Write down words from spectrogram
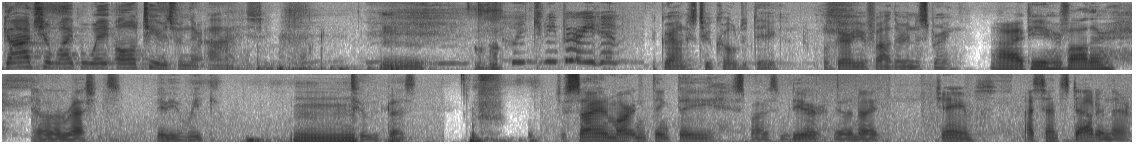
God shall wipe away all tears from their eyes. Mm. When can we bury him? The ground is too cold to dig. We'll bury your father in the spring. R.I.P. her father. Hell on rations. Maybe a week. Mm. Two at best. Josiah and Martin think they spotted some deer the other night. James, I sense doubt in there.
